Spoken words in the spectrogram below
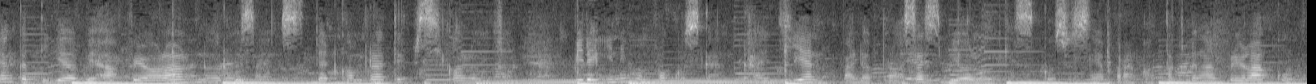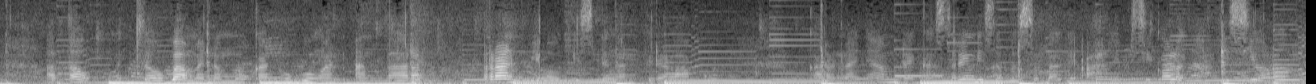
Yang ketiga, behavioral neuroscience dan comparative psychology. Bidang ini memfokuskan kajian pada proses biologis, khususnya peran otak dengan perilaku, atau mencoba menemukan hubungan antara peran biologis dengan perilaku. Karenanya, mereka sering disebut sebagai ahli psikologi fisiologi.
